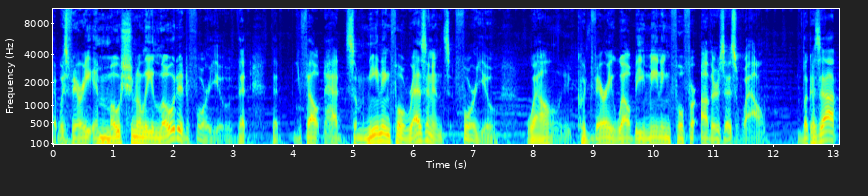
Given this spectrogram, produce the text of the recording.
that was very emotionally loaded for you, that that you felt had some meaningful resonance for you, well, it could very well be meaningful for others as well. Look us up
